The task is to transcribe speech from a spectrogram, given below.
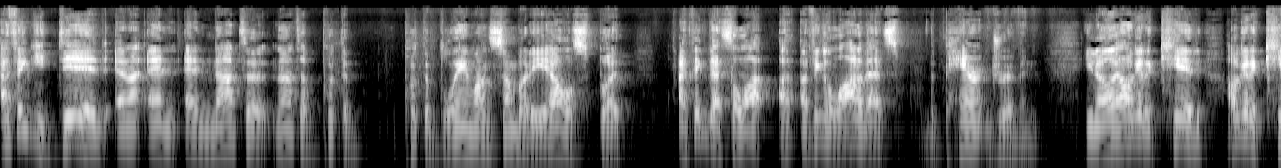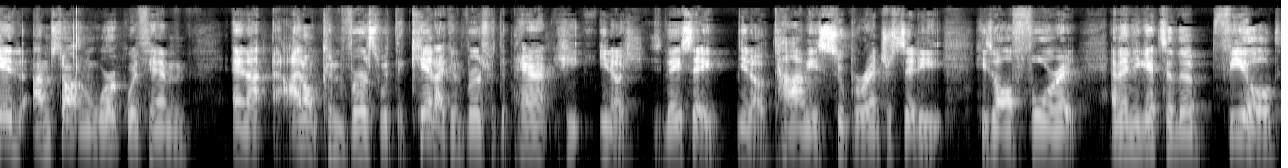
I think he did, and and and not to not to put the put the blame on somebody else, but I think that's a lot. I think a lot of that's the parent driven. You know, like I'll get a kid, I'll get a kid. I'm starting work with him, and I, I don't converse with the kid. I converse with the parent. He, you know, they say, you know, Tommy's super interested. He he's all for it, and then you get to the field,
